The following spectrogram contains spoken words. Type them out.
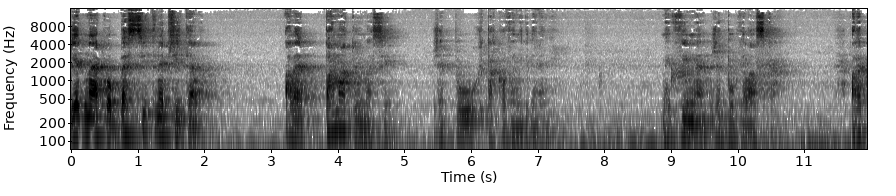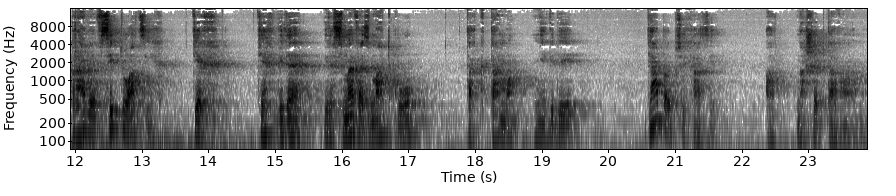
jedná jako bezcitný přítel. Ale pamatujme si, že Bůh takový nikdy není. My víme, že Bůh je láska. Ale právě v situacích těch, těch kde, kde jsme ve zmatku, tak tam někdy ďábel přichází a našeptává nám,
